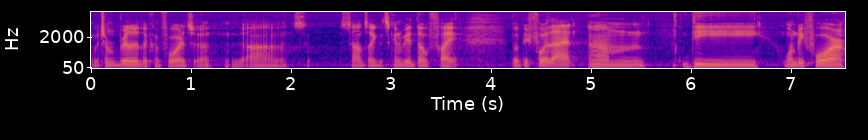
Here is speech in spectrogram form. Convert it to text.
which I'm really looking forward to. Uh, sounds like it's gonna be a dope fight. But before that, um, the one before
